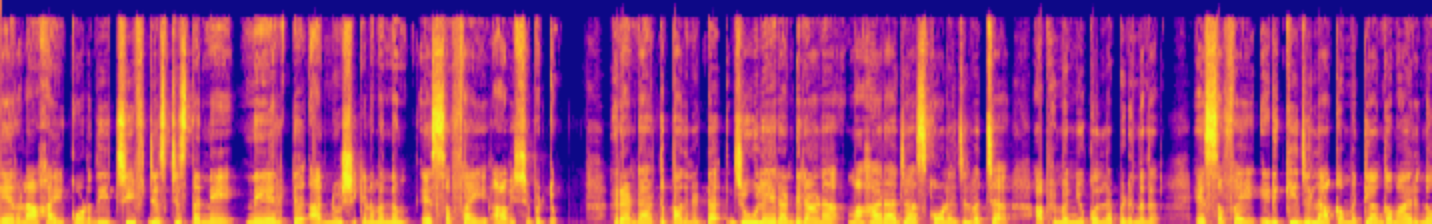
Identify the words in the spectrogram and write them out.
കേരള ഹൈക്കോടതി ചീഫ് ജസ്റ്റിസ് തന്നെ നേരിട്ട് അന്വേഷിക്കണമെന്നും എസ് ആവശ്യപ്പെട്ടു. രണ്ടായിരത്തി പതിനെട്ട് ജൂലൈ രണ്ടിനാണ് മഹാരാജാസ് കോളേജിൽ വെച്ച് അഭിമന്യു കൊല്ലപ്പെടുന്നത്. എസ് എഫ് ഐ ഇടുക്കി ജില്ലാ കമ്മിറ്റി അംഗമായിരുന്നു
